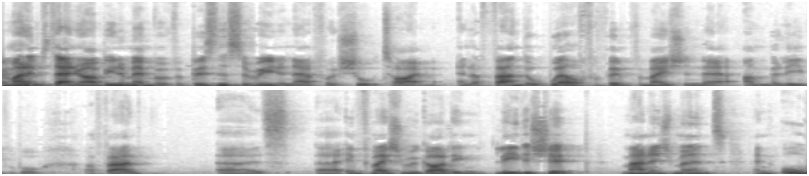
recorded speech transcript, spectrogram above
my name is Daniel. I've been a member of a business arena now for a short time and I found the wealth of information there unbelievable. I found uh, uh, information regarding leadership, management, and all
